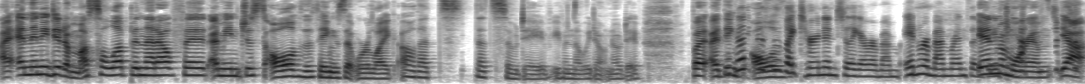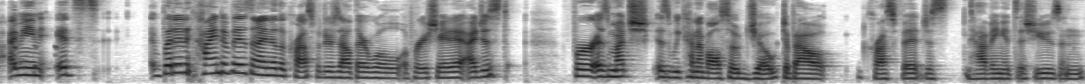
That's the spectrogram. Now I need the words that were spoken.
I, and then he did a muscle up in that outfit. I mean, just all of the things that were like, oh, that's that's so Dave, even though we don't know Dave. But I I think feel like all this of is like turned into like a remember in remembrance of in Dave memoriam. Yeah, I mean, it's, but it kind of is, and I know the CrossFitters out there will appreciate it. I just, for as much as we kind of also joked about CrossFit just having its issues and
